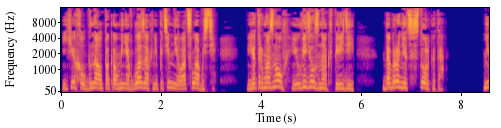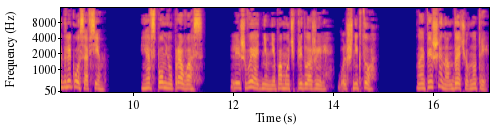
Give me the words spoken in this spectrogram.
Ехал, гнал, пока у меня в глазах не потемнело от слабости. Я тормознул и увидел знак впереди. Добронец столько-то. Недалеко совсем. Я вспомнил про вас. Лишь вы одни мне помочь предложили, больше никто. Напиши нам дачу внутри,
